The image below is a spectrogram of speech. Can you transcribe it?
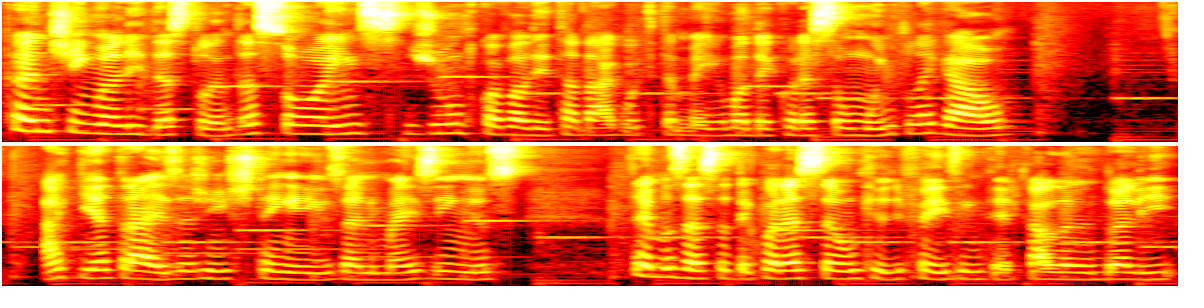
Cantinho ali das plantações, junto com a valeta d'água, que também é uma decoração muito legal. Aqui atrás a gente tem aí os animaizinhos. Temos essa decoração que ele fez intercalando ali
